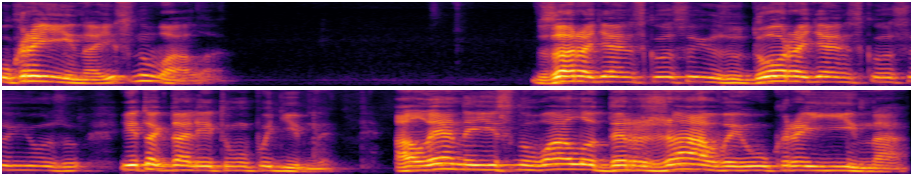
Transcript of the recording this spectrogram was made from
Україна існувала за Радянського Союзу, до Радянського Союзу і так далі і тому подібне. Але не існувало держави Україна.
